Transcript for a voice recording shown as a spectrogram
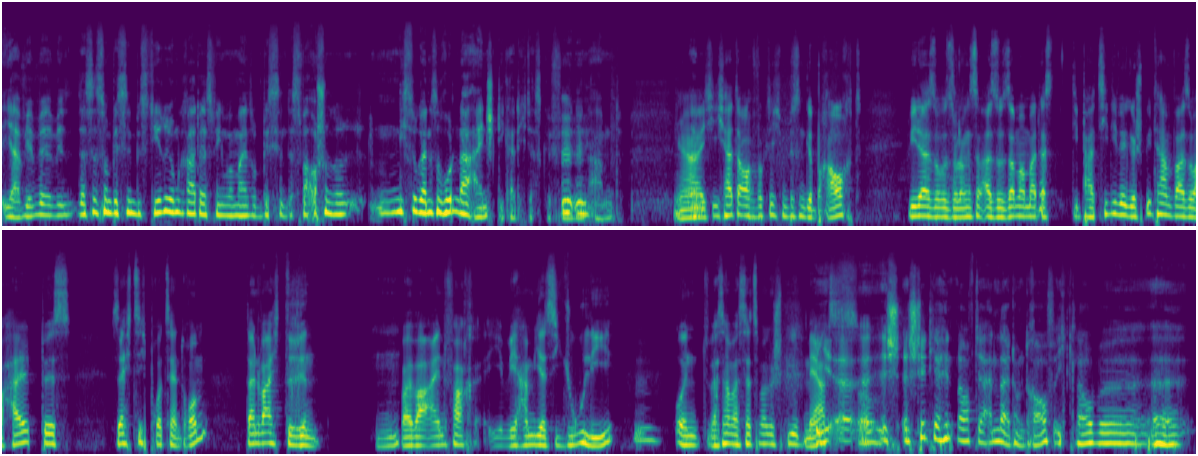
ja, wir, wir, wir- das ist so ein bisschen Mysterium gerade, deswegen war mal so ein bisschen, das war auch schon so nicht so ganz ein runder Einstieg, hatte ich das Gefühl, den Abend. Ja, Ähm, ich, ich hatte auch wirklich ein bisschen gebraucht, wieder so, so langsam, also sagen wir mal, dass die Partie, die wir gespielt haben, war so halb bis 60 Prozent rum. Dann war ich drin. Mhm. Weil war einfach, wir haben jetzt Juli Hm. und was haben wir das letzte Mal gespielt? März? Äh, so? äh, es es steht ja hinten auf der Anleitung drauf, ich glaube, äh,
